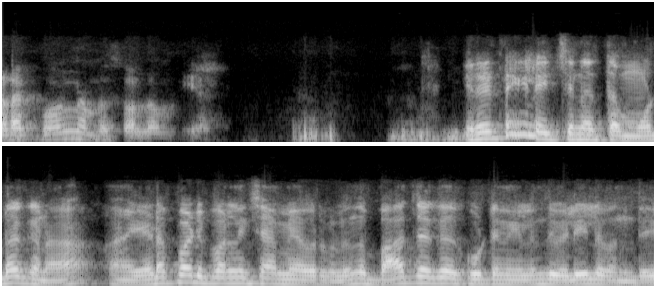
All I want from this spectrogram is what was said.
நடக்கும்னு நம்ம சொல்ல முடியாது. இரட்டை இலை சின்னத்தை முடக்கினா எடப்பாடி பழனிசாமி அவர்கள் வந்து பாஜக கூட்டணியிலிருந்து வெளியில வந்து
